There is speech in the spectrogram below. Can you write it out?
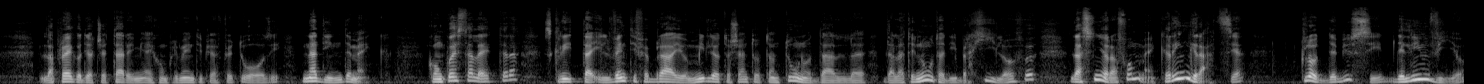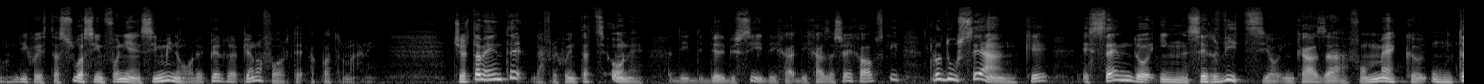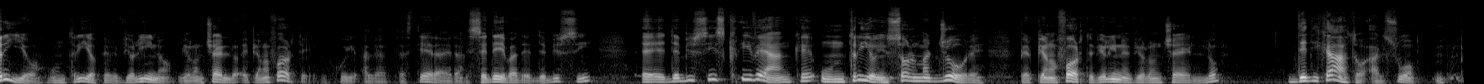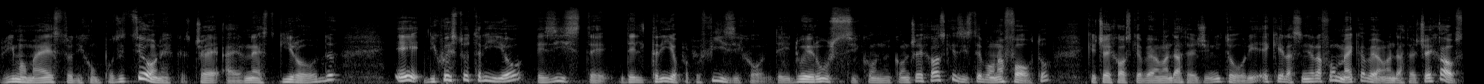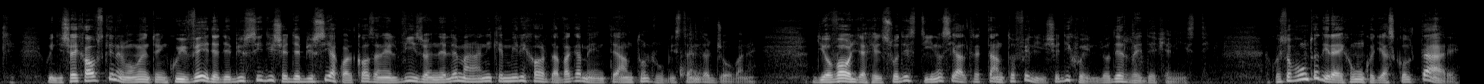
La prego di accettare i miei complimenti più affettuosi, Nadine de Mec. Con questa lettera, scritta il 20 febbraio 1881 dal, dalla tenuta di Brachilov, la signora von Meck ringrazia Claude Debussy dell'invio di questa sua sinfonia in Si minore per pianoforte a quattro mani. Certamente la frequentazione di, di Debussy di, di casa Tchaikovsky produsse anche essendo in servizio in casa von Meck un trio, un trio per violino, violoncello e pianoforte, cui alla tastiera era, sedeva de Debussy, eh, Debussy scrive anche un trio in sol maggiore per pianoforte, violino e violoncello, dedicato al suo primo maestro di composizione, cioè a Ernest Giraud, e di questo trio esiste, del trio proprio fisico dei due russi con, con Tchaikovsky, esisteva una foto che Tchaikovsky aveva mandato ai genitori e che la signora von Meck aveva mandato a Tchaikovsky. Quindi Tchaikovsky nel momento in cui vede Debussy dice Debussy ha qualcosa nel viso e nelle mani che mi ricorda vagamente Anton Rubinstein da giovane. Dio voglia che il suo destino sia altrettanto felice di quello del re dei pianisti. A questo punto direi comunque di ascoltare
